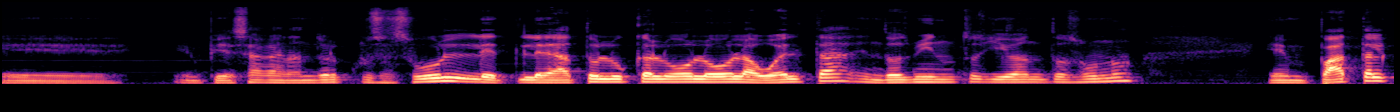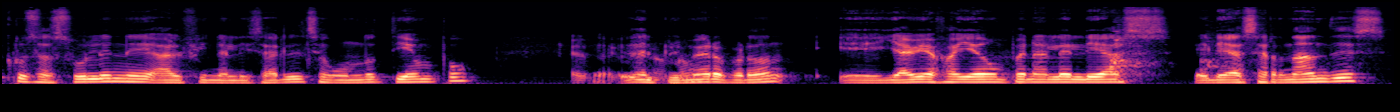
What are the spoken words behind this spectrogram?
Eh, empieza ganando el Cruz Azul. Le, da a Toluca luego, luego la vuelta. En dos minutos llevan 2-1. Empata el Cruz Azul en, al finalizar el segundo tiempo. El primero, perdón. Eh, ya había fallado un penal Elías, Elías Hernández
